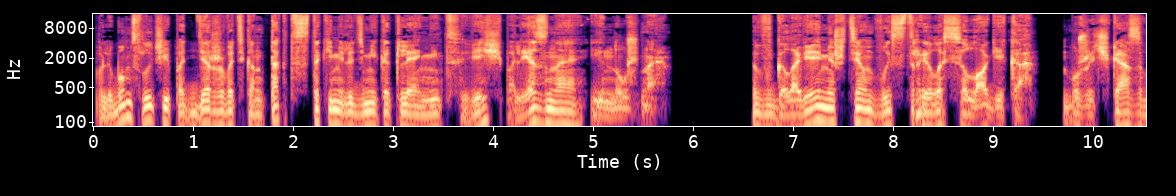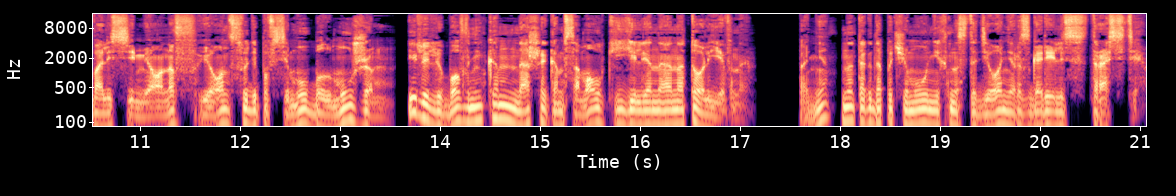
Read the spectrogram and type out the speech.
В любом случае поддерживать контакт с такими людьми, как Леонид, вещь полезная и нужная. В голове меж тем выстроилась логика. Мужичка звали Семенов, и он, судя по всему, был мужем или любовником нашей комсомолки Елены Анатольевны. Понятно тогда, почему у них на стадионе разгорелись страсти.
